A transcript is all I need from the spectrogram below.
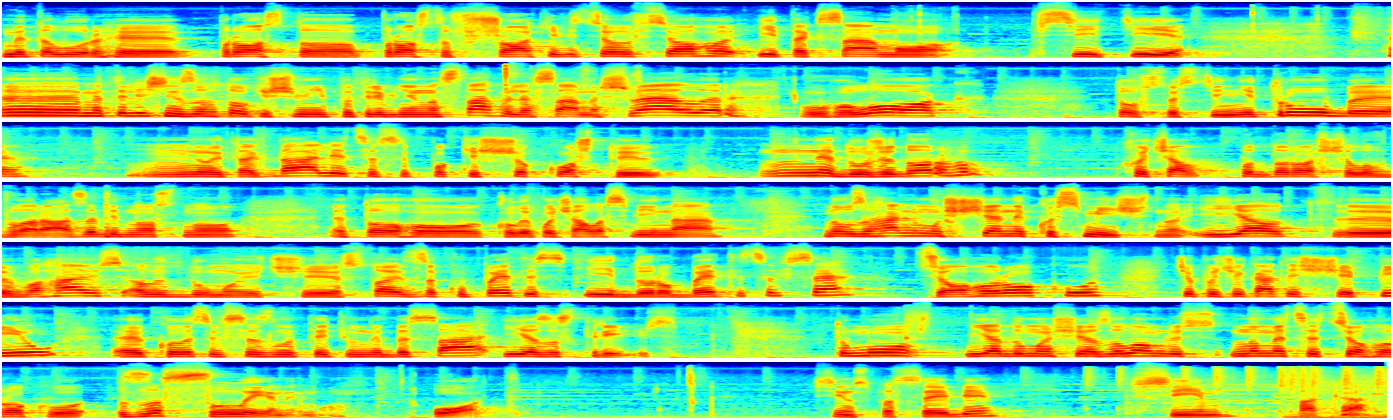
металурги просто, просто в шокі від цього всього. І так само всі ті е, металічні заготовки, що мені потрібні на стапель, а саме швелер, уголок, товстостінні труби, ну і так далі. Це все поки що коштує не дуже дорого, хоча подорожчало в два рази відносно того, коли почалась війна. Ну, в загальному ще не космічно. І я от е, вагаюсь, але думаю, чи стоїть закупитись і доробити це все цього року, чи почекати ще пів, е, коли це все злетить у небеса, і я застрілюсь. Тому я думаю, що я заломлюсь, але ми це цього року заслинемо. От. Всім спасибі, всім пока.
